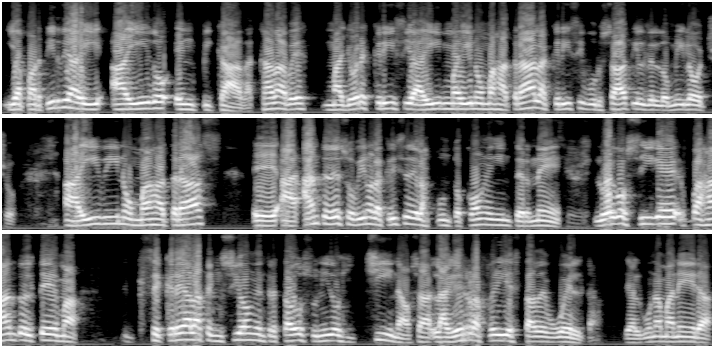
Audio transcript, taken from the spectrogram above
y a partir de ahí ha ido en picada. Cada vez mayores crisis, ahí vino más atrás la crisis bursátil del 2008, ahí vino más atrás, eh, antes de eso vino la crisis de las .com en Internet, luego sigue bajando el tema, se crea la tensión entre Estados Unidos y China, o sea, la Guerra Fría está de vuelta, de alguna manera.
